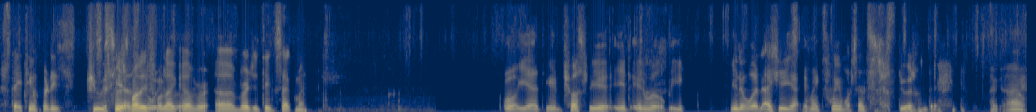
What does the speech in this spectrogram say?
Stay tuned for these This juicy. is ass probably for like bro. a, vir- a virgin thing segment. Well, yeah, dude. Trust me, it, it, it will be. You know what? Actually, yeah, it makes way more sense to just do it on there. Like, I don't,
